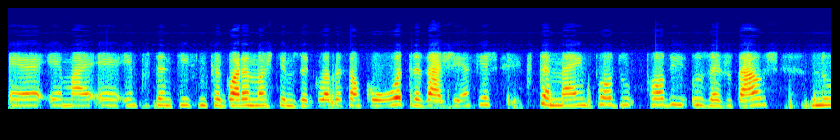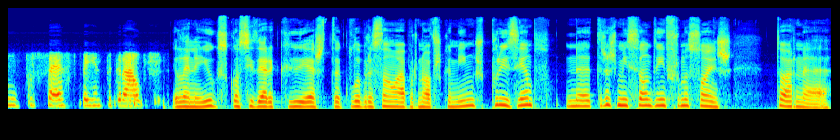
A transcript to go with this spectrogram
é, é, é, importantíssimo que agora nós temos a colaboração com outras agências que também podem pode os ajudá-los no processo para integrá-los. Helena Hughes considera que esta colaboração abre novos caminhos, por exemplo, na transmissão de informações, torna-a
